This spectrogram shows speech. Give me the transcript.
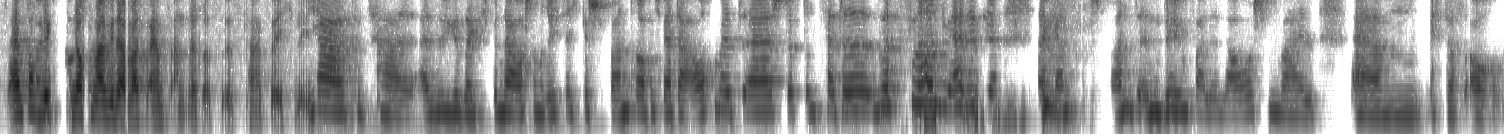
es einfach Voll wirklich nochmal wieder was ganz anderes ist tatsächlich. Ja, total. Also wie gesagt, ich bin da auch schon richtig gespannt drauf. Ich werde da auch mit äh, Stift und Zettel sitzen und werde dir ganz gespannt in dem Falle laufen austauschen, weil ähm, ich das auch,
